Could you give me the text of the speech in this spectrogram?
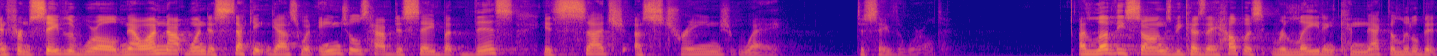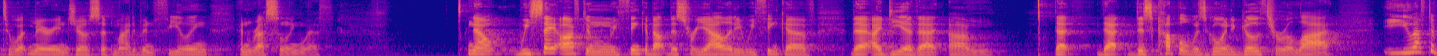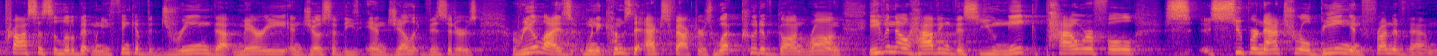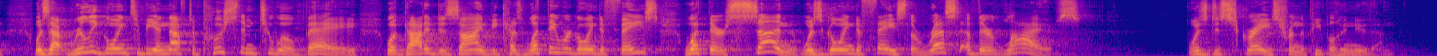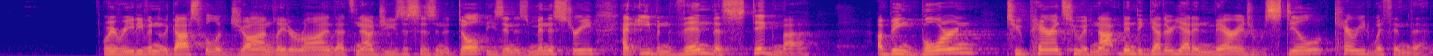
And from Save the World, now I'm not one to second guess what angels have to say, but this is such a strange way to save the world. I love these songs because they help us relate and connect a little bit to what Mary and Joseph might have been feeling and wrestling with. Now, we say often when we think about this reality, we think of the idea that, um, that, that this couple was going to go through a lot. You have to process a little bit when you think of the dream that Mary and Joseph, these angelic visitors, realize when it comes to X factors, what could have gone wrong. Even though having this unique, powerful, supernatural being in front of them, was that really going to be enough to push them to obey what God had designed? Because what they were going to face, what their son was going to face the rest of their lives, was disgrace from the people who knew them. We read even in the Gospel of John later on that now Jesus is an adult, he's in his ministry, and even then the stigma of being born to parents who had not been together yet in marriage still carried with him then.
